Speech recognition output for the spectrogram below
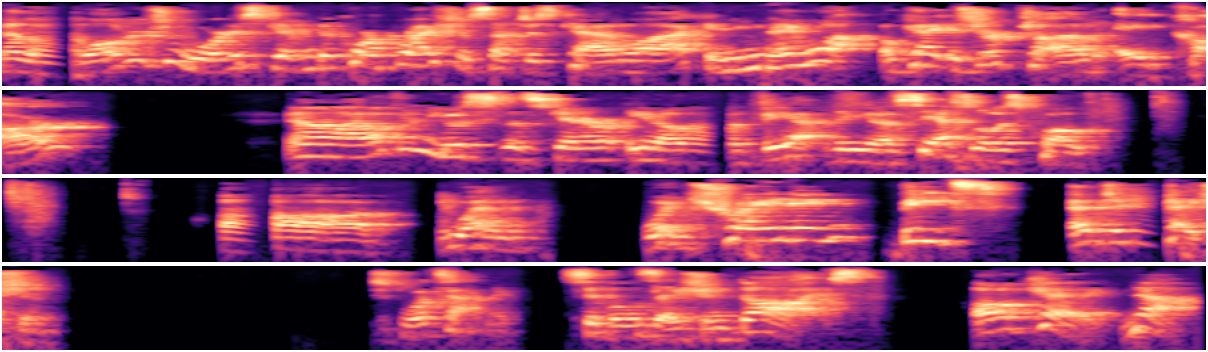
Now, the Baldrige Award is given to corporations such as Cadillac and you name what. Okay, is your child a car? Now, I often use the Skinner, you know, the, the uh, C.S. Lewis quote uh, when, when training beats education, just what's happening. Civilization dies. Okay, now,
